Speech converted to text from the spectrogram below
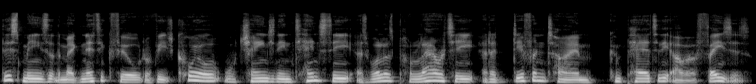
This means that the magnetic field of each coil will change in intensity as well as polarity at a different time compared to the other phases.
